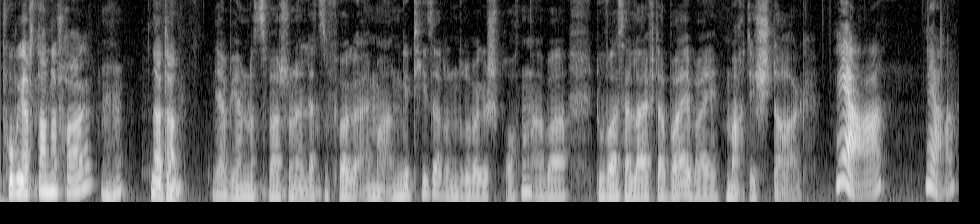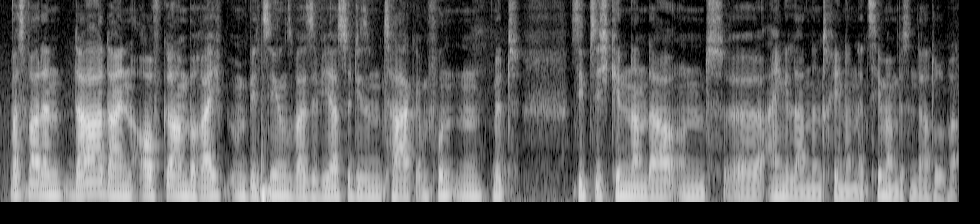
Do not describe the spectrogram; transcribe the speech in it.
Tobi, hast du noch eine Frage? Na dann. Ja, wir haben das zwar schon in der letzten Folge einmal angeteasert und drüber gesprochen, aber du warst ja live dabei bei Mach dich stark. Ja, ja. Was war denn da dein Aufgabenbereich und beziehungsweise wie hast du diesen Tag empfunden mit 70 Kindern da und äh, eingeladenen Trainern? Erzähl mal ein bisschen darüber.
